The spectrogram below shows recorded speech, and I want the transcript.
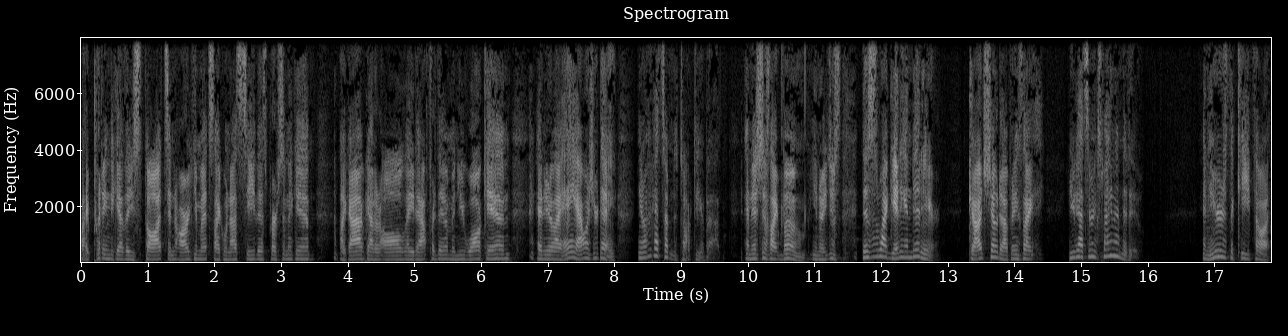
like putting together these thoughts and arguments like when i see this person again like i've got it all laid out for them and you walk in and you're like hey how was your day? You know i got something to talk to you about. And it's just like boom you know you just this is what gideon did here. God showed up and he's like you got some explaining to do and here's the key thought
